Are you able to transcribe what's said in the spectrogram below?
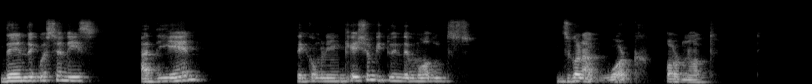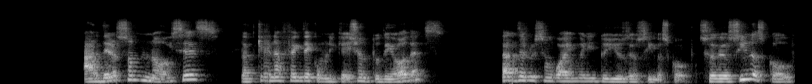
Then the question is, at the end, the communication between the modules is gonna work or not? Are there some noises that can affect the communication to the others? That's the reason why we need to use the oscilloscope. So the oscilloscope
